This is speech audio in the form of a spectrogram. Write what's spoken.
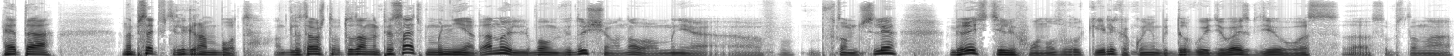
это написать в Телеграм-бот. Для того, чтобы туда написать мне, да, ну или любому ведущему, но мне э, в том числе, берете телефон вот в руки или какой-нибудь другой девайс, где у вас, э, собственно,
